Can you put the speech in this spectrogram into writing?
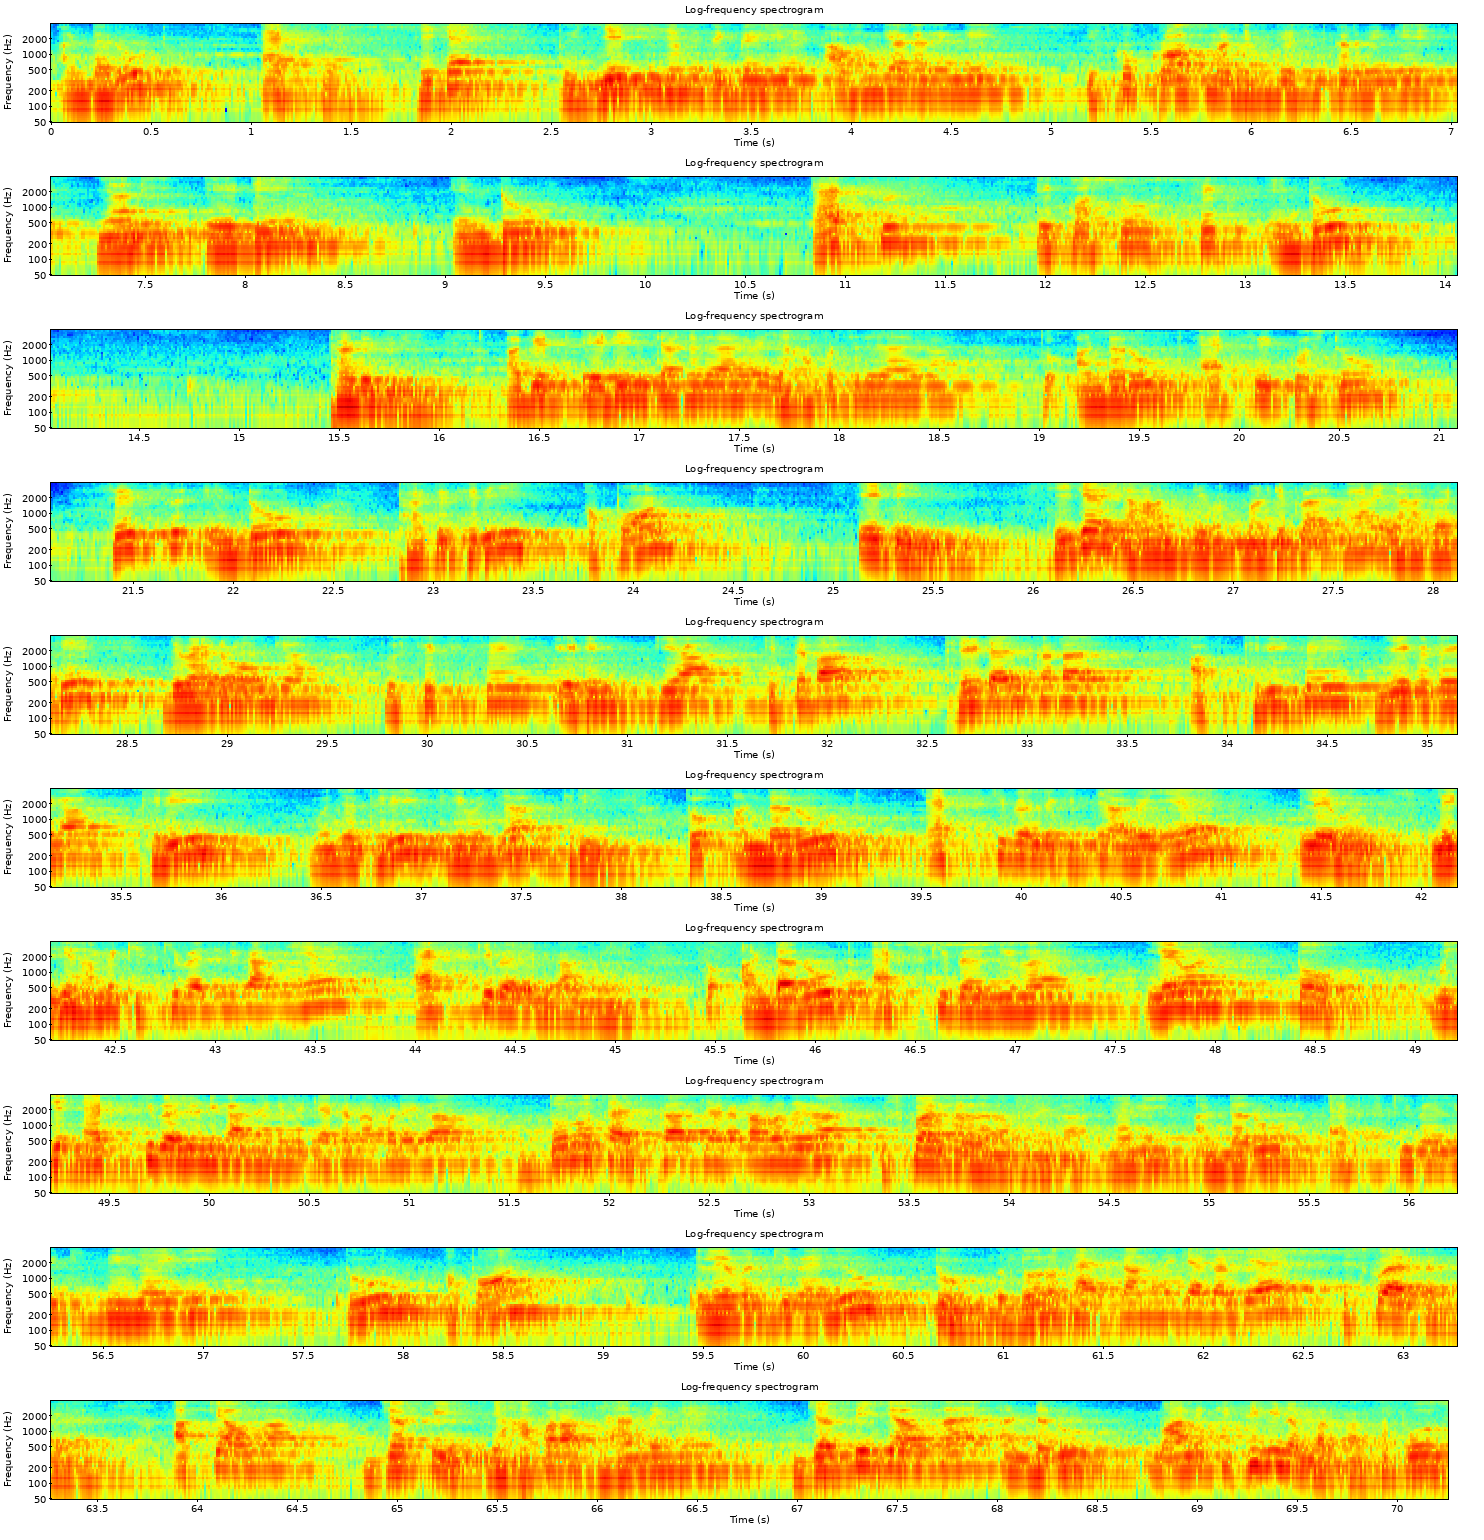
under root X ठीक है? तो ये चीज़ हमें दिख गई है। अब हम क्या करेंगे? इसको क्रॉस मल्टीप्लिकेशन कर देंगे। यानी eighteen into x equals two six into thirty three अब ये एटीन क्या चले जाएगा? यहाँ पर चले जाएगा। तो under root x equals two six into thirty three upon eighteen ठीक है? यहाँ मल्टीप्लाई में है, यहाँ जाके डिवाइड हो गया। तो सिक्स से एटीन किया कितने बार? थ्री टाइम कटा है। अब थ्री से ये कटेगा थ्री वंजा थ्री थ्री वंजा थ्री तो अंडर रूट एक्स की वैल्यू कितनी आ गई है? इलेवन। लेकिन हमें किसकी वैल्यू निकालनी है? एक्स की वैल्यू निकालनी है। तो अंडर रूट एक्स की वैल्यू है इलेवन। तो मुझे एक्स की वैल्यू निकालने के लिए क्या करना पड़ेगा? दोनों साइड का क्या करना पड़ेगा? स्क्वायर कर देना पड़ेगा। यानी अंडर रूट एक्स की वैल्यू कितनी हो जाएगी? टू अपॉन इलेवन की वैल्यू टू तो दोनों साइड का हमने क्या कर दिया है? स्क्वायर कर दिया है। अब क्या होगा? जब भी, यहाँ पर आप ध्यान देंगे, जब भी क्या होता है अंडर रूट वाले किसी भी नंबर का suppose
